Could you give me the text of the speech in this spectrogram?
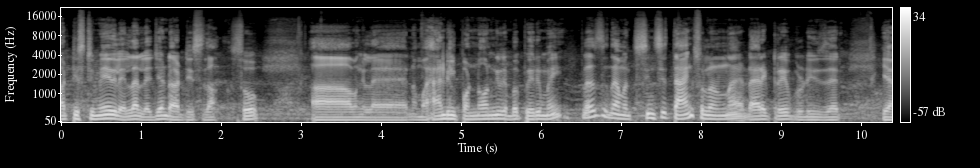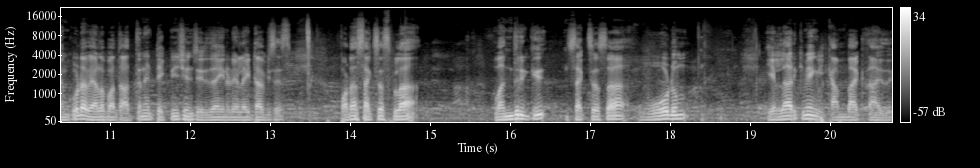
ஆர்டிஸ்ட்டுமே இதில் எல்லாம் லெஜண்ட் ஆர்டிஸ்ட் தான். ஸோ அவங்கள நம்ம ஹேண்டில் பண்ணோங்கிற ரொம்ப பெருமை. ப்ளஸ் நம்ம சின்சியர் தேங்க்ஸ் சொல்லணும்னா டைரக்டரு ப்ரொடியூசர் என் கூட வேலை பார்த்த அத்தனை டெக்னீஷியன்ஸ் இதுதான் என்னுடைய லைட் ஆஃபீஸர்ஸ் படம் சக்ஸஸ்ஃபுல்லாக வந்திருக்கு. சக்ஸஸாக ஓடும். எல்லாருக்குமே எங்களுக்கு கம்பேக் தான் இது.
